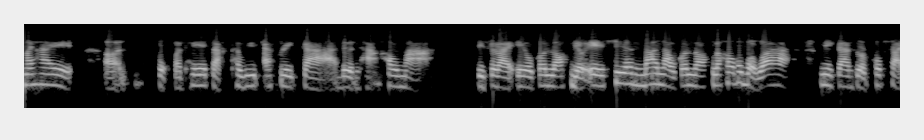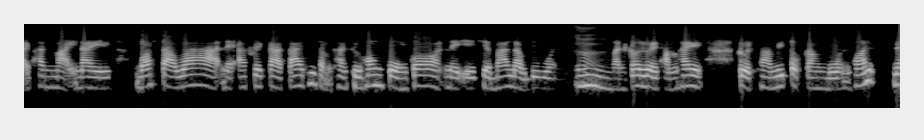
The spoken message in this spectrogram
ไม่ให้เอ่อพวกประเทศจากทวีปแอฟริกาเดินทางเข้ามา อิสราเอลก็ล็อก เดี๋ยวเอเชียนบ้านเราก็ล็อก แล้วเขาก็บอกว่ามีการตรวจพบสายพันธุ์ใหม่ในบอตสวานาในแอฟริกาใต้ที่สำคัญคือฮ่องกงก็ในเอเชียบ้านเราด้วยอืมมันก็เลยทำให้ เกิดความวิตกกังวล เพราะฉะนั้นใน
